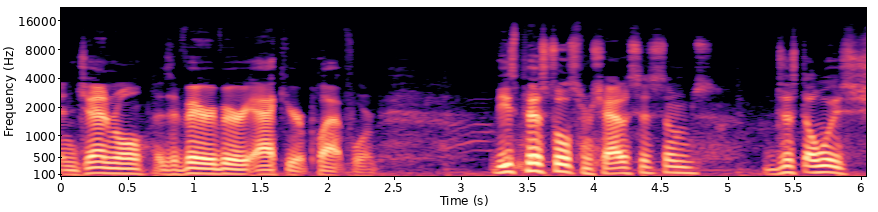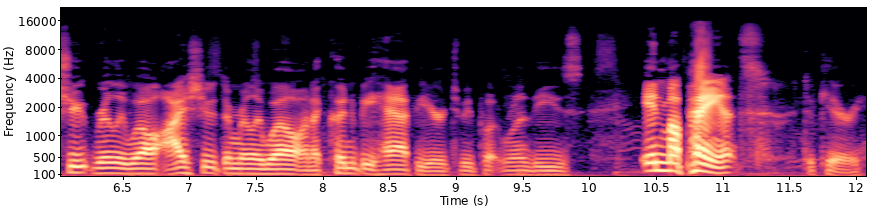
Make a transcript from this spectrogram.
in general is a very, very accurate platform. These pistols from Shadow Systems just always shoot really well. I shoot them really well, and I couldn't be happier to be putting one of these in my pants to carry.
